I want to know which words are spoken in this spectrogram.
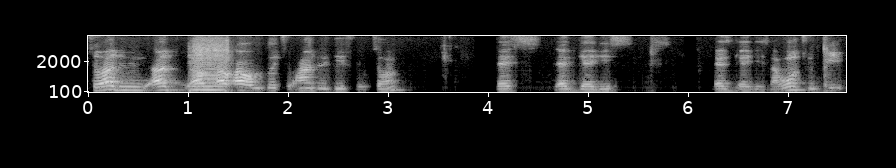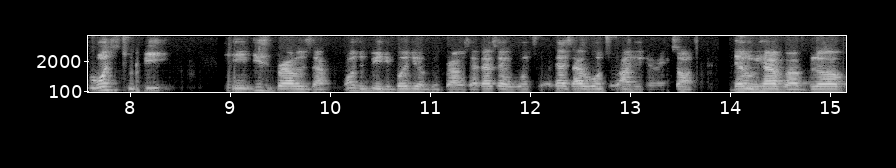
So how do we how, how, how, are we going to handle this return? Let's let's get this. Let's get this. I want to be we want to be in this browser. We want to be the body of the browser. That's how we want to that's how we want to handle the return. Then we have a blob.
